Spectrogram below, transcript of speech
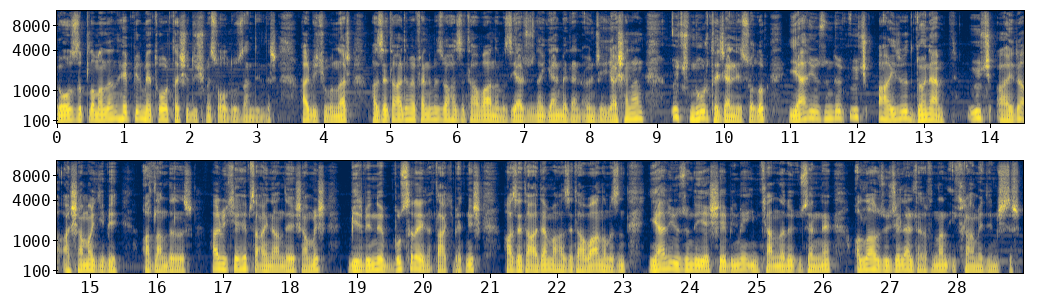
ve o zıplamaların hep bir meteor taşı düşmesi olduğu zannedilir. Halbuki bunlar Hz. Adem Efendimiz ve Hz. Havva Anamız yeryüzüne gelmeden önce yaşanan üç nur tecellisi olup yeryüzünde üç ayrı dönem, üç ayrı aşama gibi adlandırılır. Halbuki hepsi aynı anda yaşanmış birbirini bu sırayla takip etmiş Hz. Adem ve Hz. Havva anamızın yeryüzünde yaşayabilme imkanları üzerine Allah Azze Celal tarafından ikram edilmiştir.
